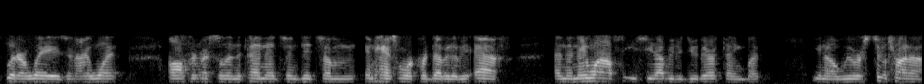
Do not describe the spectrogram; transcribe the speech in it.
split our ways, and I went off and wrestled independence and did some enhancement work for WWF, and then they went off to ECW to do their thing. But you know, we were still trying to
